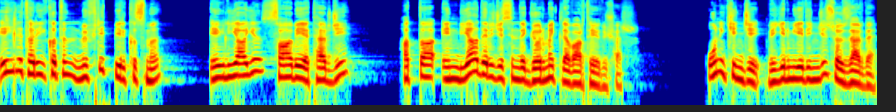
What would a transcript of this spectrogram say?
ehli tarikatın müfrit bir kısmı, evliyayı sahabeye tercih, hatta enbiya derecesinde görmekle vartaya düşer. 12. ve 27. sözlerde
